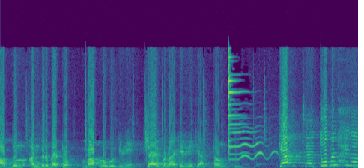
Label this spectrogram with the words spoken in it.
आप दोनों अंदर बैठो मैं आप लोगों के लिए चाय बना के लेके आता हूँ। क्या? चाय तू बनाएगा?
